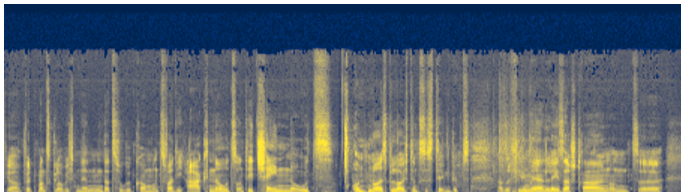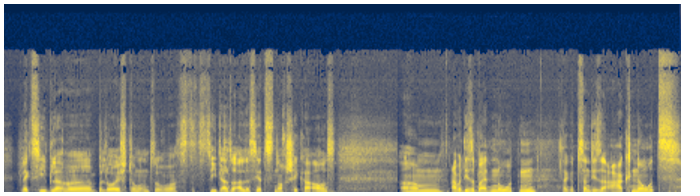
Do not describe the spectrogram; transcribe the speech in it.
ja, wird man es glaube ich nennen, dazugekommen. Und zwar die Arc Notes und die Chain Notes. Und ein neues Beleuchtungssystem gibt es. Also viel mehr Laserstrahlen und äh, flexiblere Beleuchtung und so. Das sieht also alles jetzt noch schicker aus. Ähm, aber diese beiden Noten, da gibt es dann diese Arc Notes.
